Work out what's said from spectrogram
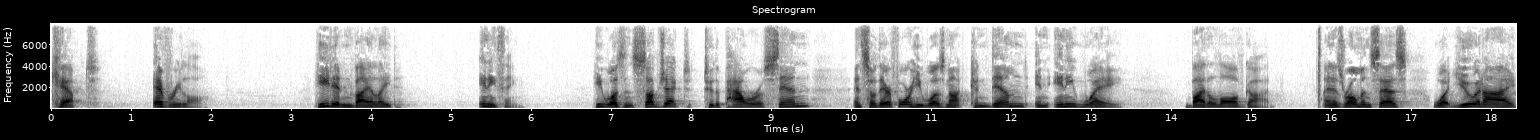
kept every law. He didn't violate anything. He wasn't subject to the power of sin, and so therefore he was not condemned in any way by the law of God. And as Romans says, what you and I,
